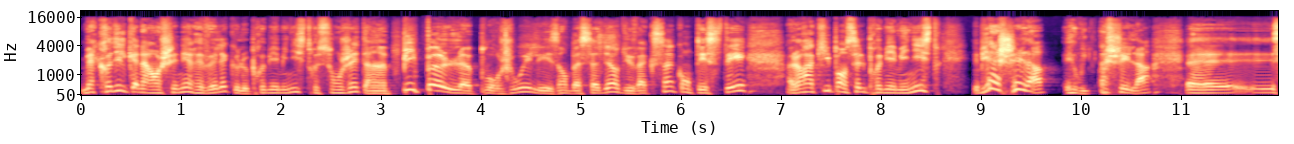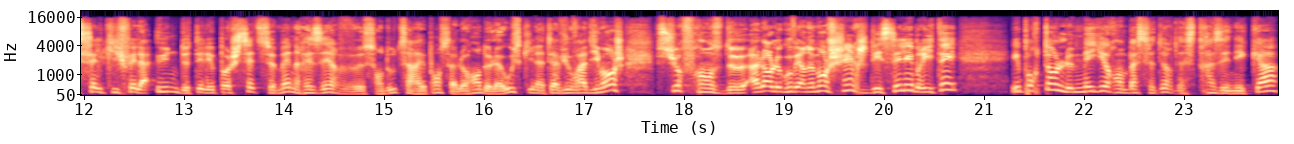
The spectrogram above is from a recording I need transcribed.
Mercredi, le canard enchaîné révélait que le Premier ministre songeait à un people pour jouer les ambassadeurs du vaccin contesté. Alors à qui pensait le Premier ministre? Eh bien à Sheila. Eh oui, à Sheila. Euh, celle qui fait la une de Télépoche cette semaine réserve sans doute sa réponse à Laurent Delahousse qui l'interviewera dimanche sur France 2. Alors le gouvernement cherche des célébrités et pourtant, le meilleur ambassadeur d'AstraZeneca,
